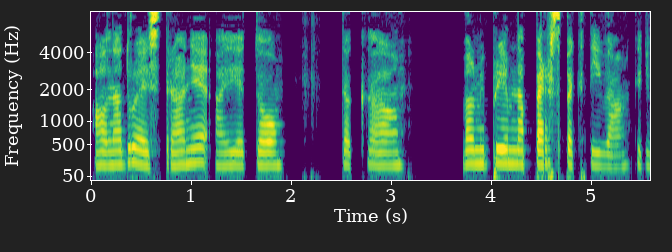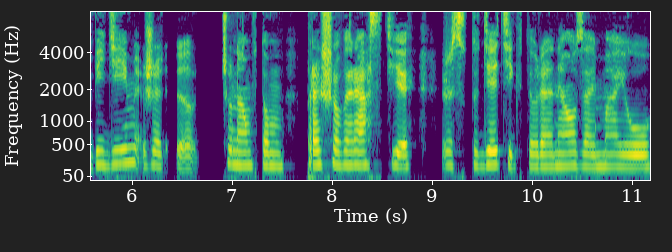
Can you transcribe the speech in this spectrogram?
ale na druhej strane aj je to taká veľmi príjemná perspektíva, keď vidím, že e, čo nám v tom Prešove rastie, že sú to deti, ktoré naozaj majú,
